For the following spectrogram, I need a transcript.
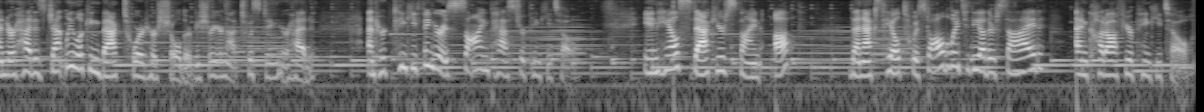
and her head is gently looking back toward her shoulder. Be sure you're not twisting your head. And her pinky finger is sawing past her pinky toe. Inhale, stack your spine up. Then exhale, twist all the way to the other side and cut off your pinky toe.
